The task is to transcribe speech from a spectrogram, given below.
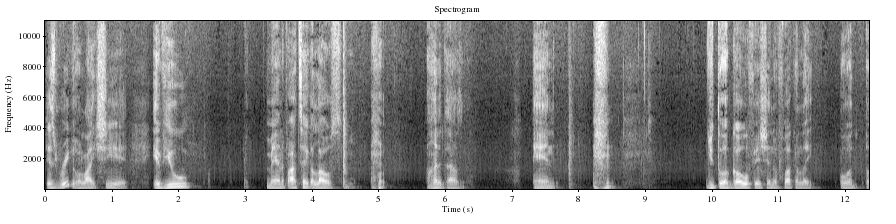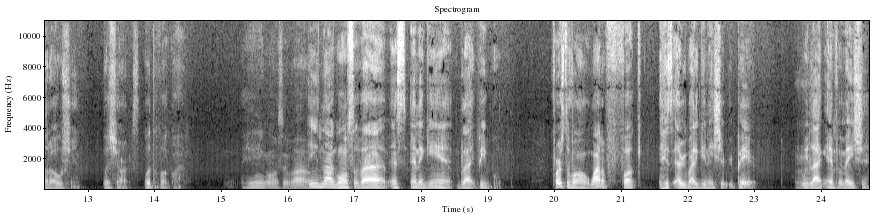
It's real. Like shit. If you, man, if I take a loss, a hundred thousand, and you throw a goldfish in the fucking lake or or the ocean with sharks, what the fuck will happen? He ain't gonna survive. He's not gonna survive. And, and again, black people. First of all, why the fuck is everybody getting their shit repaired? We lack information.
